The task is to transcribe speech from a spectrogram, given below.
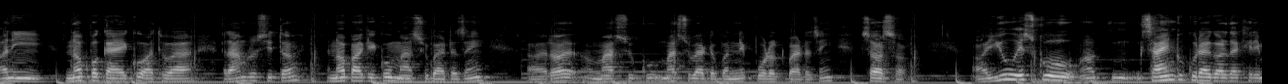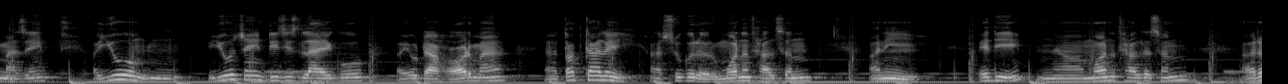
अनि नपकाएको अथवा राम्रोसित नपाकेको मासुबाट चाहिँ र मासुको मासुबाट बन्ने प्रोडक्टबाट चाहिँ सर्छ। यो यसको साइनको कुरा गर्दाखेरिमा चाहिँ यो यो चाहिँ डिजिज लागेको एउटा हडमा तत्कालै सुगरहरू मर्न थाल्छन्। अनि यदि मर्न थाल्दछन् र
